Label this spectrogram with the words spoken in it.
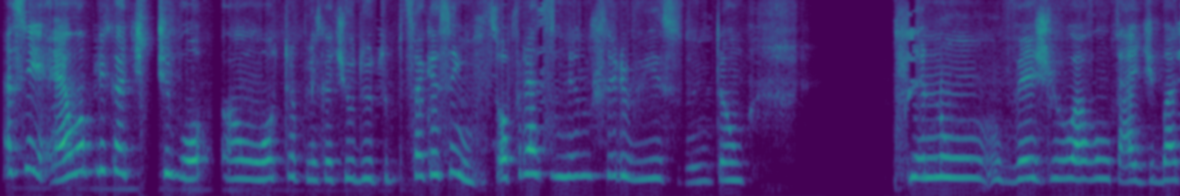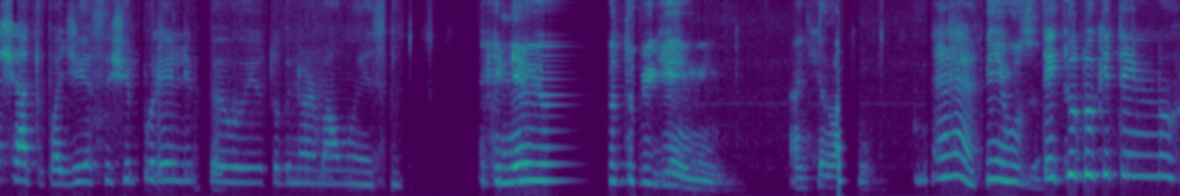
Assim, é um aplicativo, é um outro aplicativo do YouTube, só que assim, oferece os mesmos serviços. Então, eu não vejo a vontade de baixar. Tu pode ir assistir por ele pelo YouTube normal mesmo. É que nem o YouTube Gaming. Aquele lá. É, Quem usa? tem tudo que tem no.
